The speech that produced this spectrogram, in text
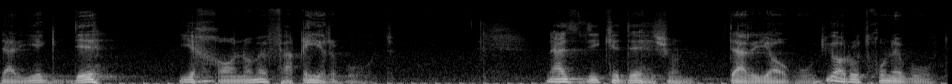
در یک ده یه خانم فقیر بود. نزدیک دهشون دریا بود یا رودخونه بود.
